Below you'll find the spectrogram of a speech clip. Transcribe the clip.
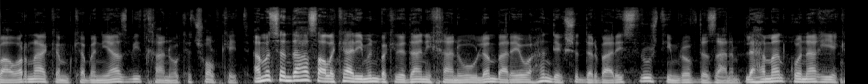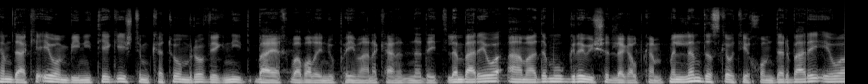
باوەڕ ناکەم کە بە نیاز بیت خانووەکە چۆڵ بکەیت. ئەمە چەندەها ساڵە کاری من بە کرێدانی خانووە و لەم بارەیەوە هەندێک شت دەربارەی سرووشتی مرۆڤ دەزانم. لە هەمان قۆناغی یەکەمدا کە ئێوەم بینی تێگەیشتم کە تۆ مرۆڤێک نیت بایەخ بە بەڵێن و پەیمانەکانت نەدەیت. لەم بارەیەوە ئامادەم و گرەویشت لەگەڵ بکەم. من لەم دەستکەوتەی خۆم دەربارەی ئێوە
